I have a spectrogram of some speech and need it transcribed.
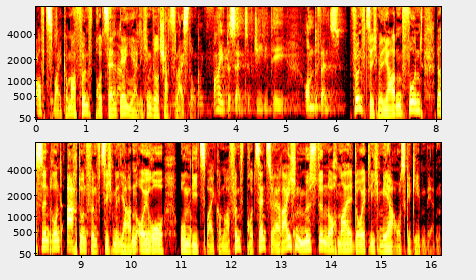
auf 2,5 Prozent der jährlichen Wirtschaftsleistung. 50 Milliarden Pfund, das sind rund 58 Milliarden Euro. Um die 2,5 Prozent zu erreichen, müsste nochmal deutlich mehr ausgegeben werden.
